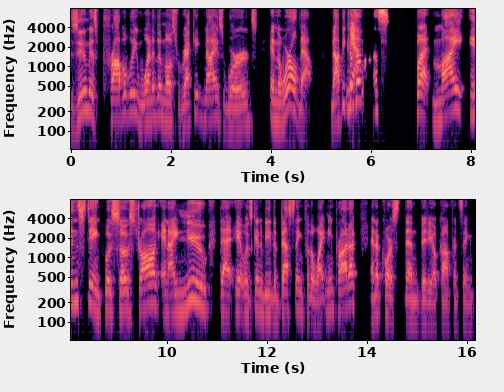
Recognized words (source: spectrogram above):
Zoom is probably one of the most recognized words in the world now. Not because yeah. of us, but my instinct was so strong and I knew that it was going to be the best thing for the whitening product. And of course, then video conferencing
